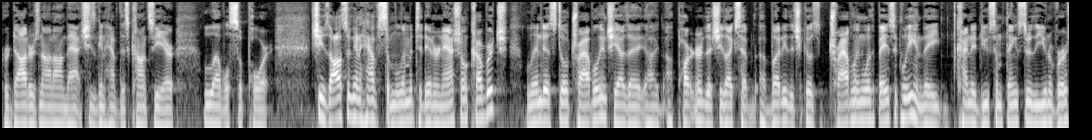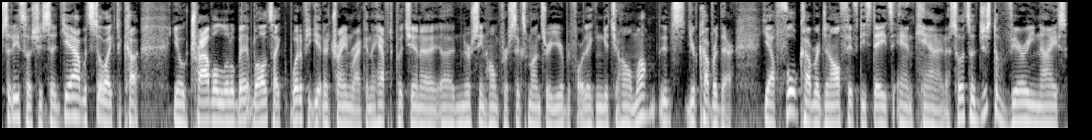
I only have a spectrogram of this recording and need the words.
Her daughter's not on that. She's going to have this concierge level support. She's also going to have some limited international coverage. Linda is still traveling. She has a, a, a partner that she likes, a, a buddy that she goes traveling with, basically, and they kind of do some things through the university. So she said, "Yeah, I would still like to, co- you know, travel a little bit." Well, it's like, what if you get in a train wreck and they have to put you in a, a nursing home for six months or a year before they can get you home? Well, it's you're covered there. You have full coverage in all 50 states and Canada. So it's a, just a very nice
